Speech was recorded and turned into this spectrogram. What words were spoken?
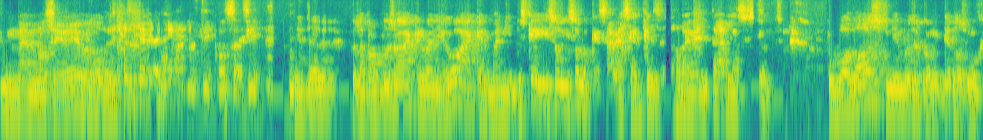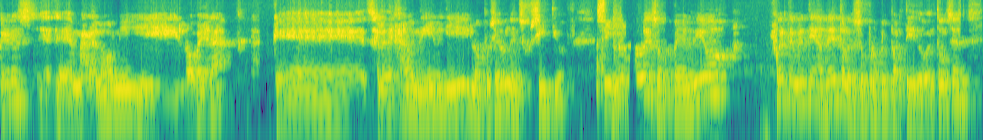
nanocerebro. de- qué cosa, sí. Y entonces, pues la propuso Ackerman, llegó Ackerman y pues ¿qué hizo? Hizo lo que sabe hacer, que es reventar las sesiones. Hubo dos miembros del comité, dos mujeres, eh, eh, Magaloni y Lovera, que se le dejaron ir y lo pusieron en su sitio. Sí. Y no solo eso, perdió fuertemente adentro de su propio partido. Entonces,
